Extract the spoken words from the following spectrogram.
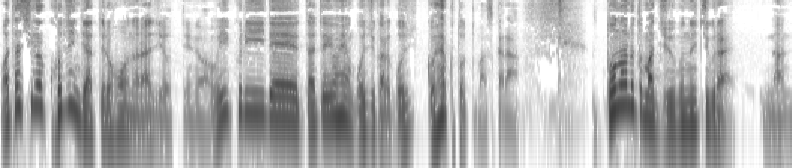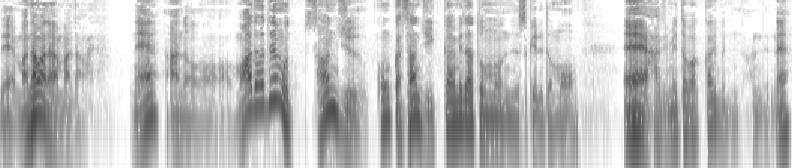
私が個人でやってる方のラジオっていうのは、ウィークリーでだいたい450から500撮ってますから、となるとまあ10分の1ぐらいなんで、まだまだまだまだ。ね。あのー、まだでも30、今回31回目だと思うんですけれども、えー、始めたばっかりなんでね。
